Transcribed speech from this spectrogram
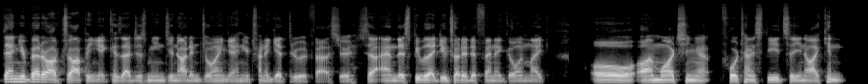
then you're better off dropping it because that just means you're not enjoying it and you're trying to get through it faster. So, and there's people that do try to defend it, going like, "Oh, I'm watching at four times speed, so you know I can,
